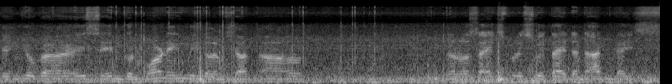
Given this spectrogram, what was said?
Thank you guys and good morning. Miguel shout out. Pero sa expressway tayo dadaan guys.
